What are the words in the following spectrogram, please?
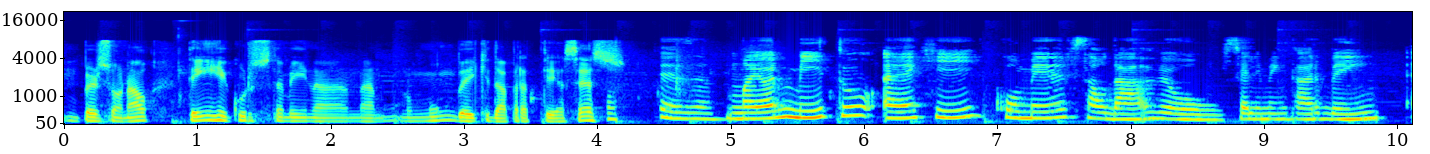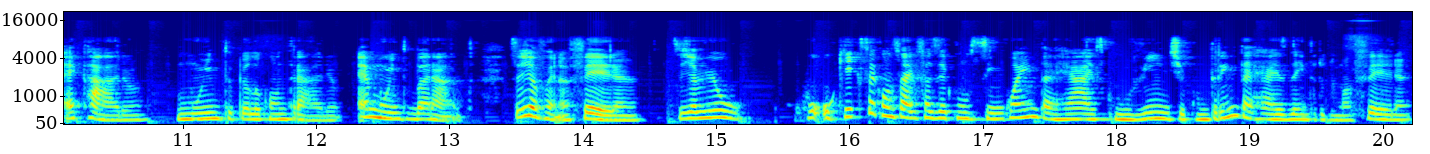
um personal. Tem recursos também na, na- no mundo aí que dá para ter acesso? certeza. O maior mito é que comer saudável ou se alimentar bem é caro. Muito pelo contrário. É muito barato. Você já foi na feira? Você já viu o que, que você consegue fazer com 50 reais, com 20, com 30 reais dentro de uma feira?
